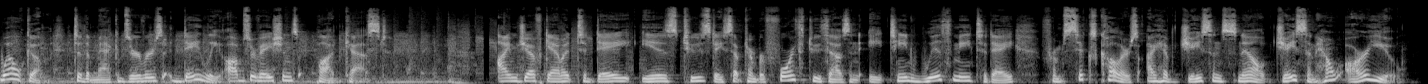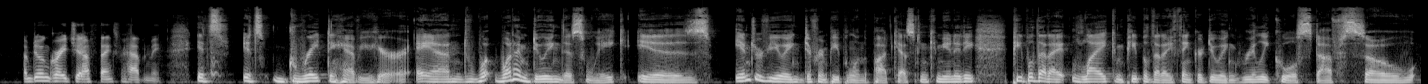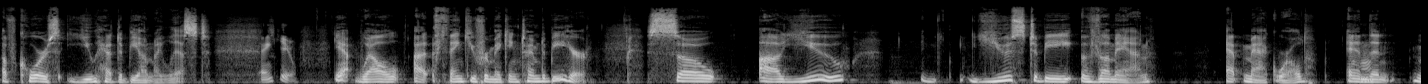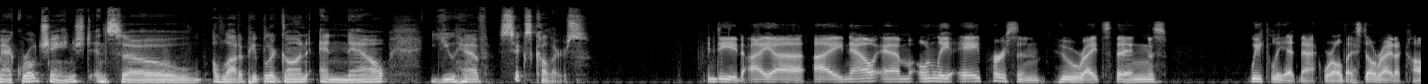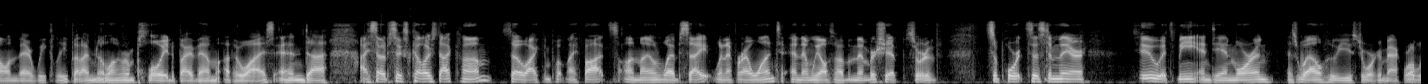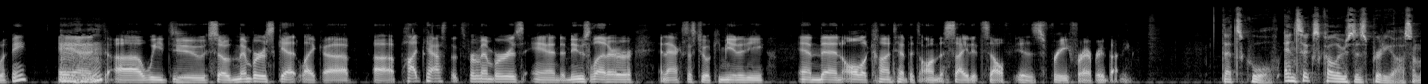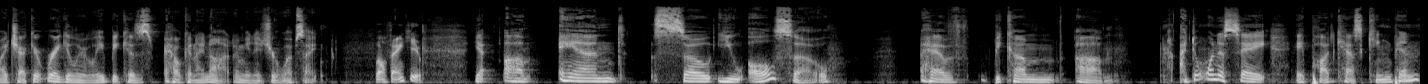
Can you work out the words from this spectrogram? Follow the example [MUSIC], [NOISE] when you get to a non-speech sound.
Welcome to the Mac Observer's Daily Observations Podcast. I'm Jeff Gamet. Today is Tuesday, September 4th, 2018. With me today from Six Colors, I have Jason Snell. Jason, how are you? I'm doing great, Jeff. Thanks for having me. It's it's great to have you here. And what what I'm doing this week is interviewing different people in the podcasting community, people that I like and people that I think are doing really cool stuff. So, of course, you had to be on my list. Thank you. Yeah, well, uh, thank you for making time to be here. So, uh, you used to be the man at Macworld, and uh-huh. then Macworld changed, and so a lot of people are gone, and now you have six colors. Indeed, I uh, I now am only a person who writes things weekly at Macworld. I still write a column there weekly, but I'm no longer employed by them otherwise. And uh, I set up sixcolors.com so I can put my thoughts on my own website whenever I want. And then we also have a membership sort of support system there too. It's me and Dan Moren as well, who used to work at Macworld with me. Mm-hmm. And uh, we do so members get like a, a podcast that's for members and a newsletter and access to a community and then all the content that's on the site itself is free for everybody. That's cool. And Six Colors is pretty awesome. I check it regularly because how can I not? I mean, it's your website. Well, thank you. Yeah. Um, and so you also have become, um, I don't want to say a podcast kingpin,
